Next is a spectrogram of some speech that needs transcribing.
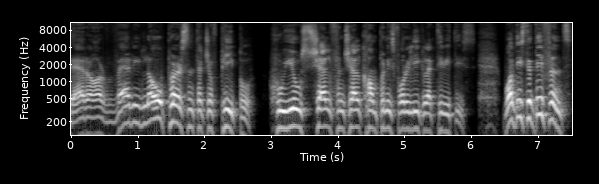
There are very low percentage of people who use shelf and shell companies for illegal activities. What is the difference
